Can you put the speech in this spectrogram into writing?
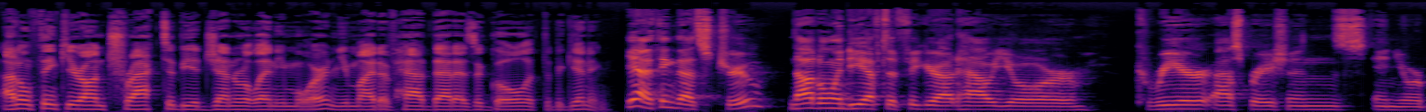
I don't think you're on track to be a general anymore, and you might have had that as a goal at the beginning. Yeah, I think that's true. Not only do you have to figure out how your career aspirations and your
